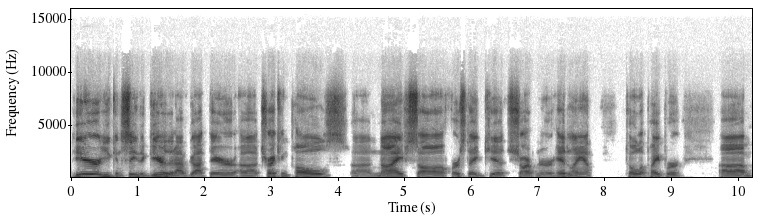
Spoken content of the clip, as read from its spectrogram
Gear, you can see the gear that I've got there, uh, trekking poles, uh, knife, saw, first aid kit, sharpener, headlamp, toilet paper. Um,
